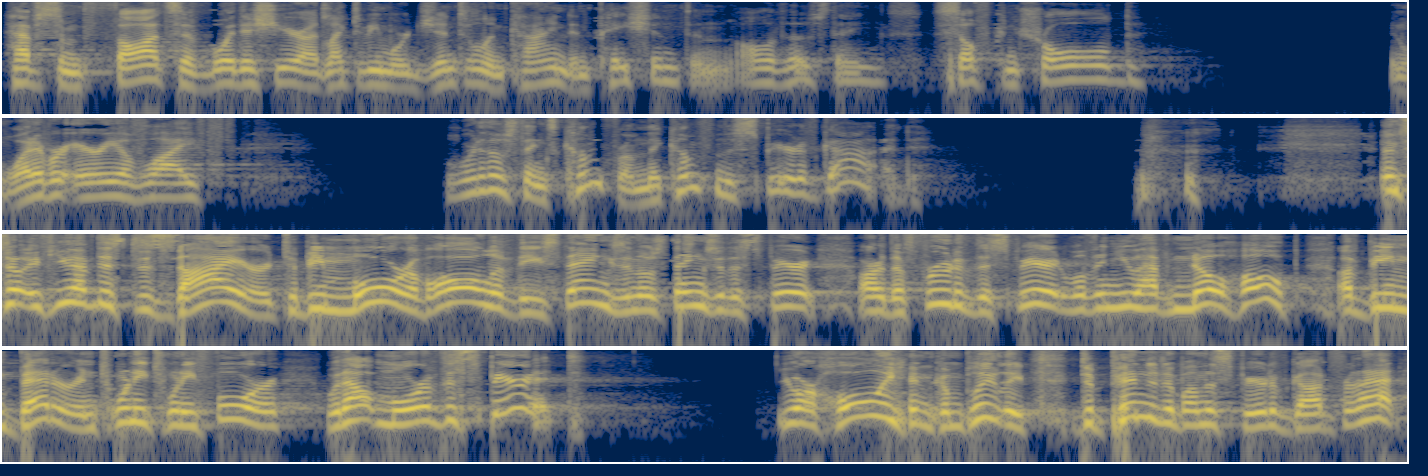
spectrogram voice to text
have some thoughts of, boy, this year I'd like to be more gentle and kind and patient and all of those things, self controlled in whatever area of life. Well, where do those things come from? They come from the Spirit of God. And so, if you have this desire to be more of all of these things, and those things of the Spirit are the fruit of the Spirit, well, then you have no hope of being better in 2024 without more of the Spirit. You are wholly and completely dependent upon the Spirit of God for that.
